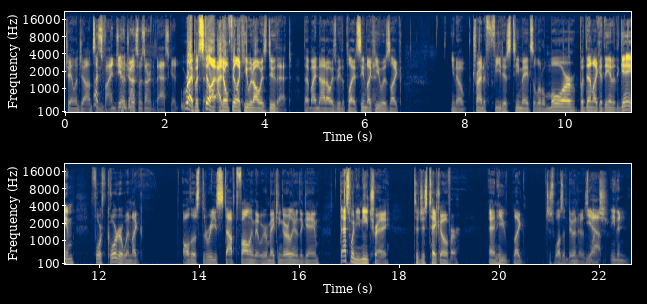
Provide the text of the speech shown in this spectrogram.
Jalen Johnson. That's fine. Jalen Johnson was under the basket. Right, but still, I, I don't feel like he would always do that. That might not always be the play. It seemed like he was like, you know, trying to feed his teammates a little more. But then, like at the end of the game, fourth quarter, when like all those threes stopped falling that we were making earlier in the game, that's when you need Trae to just take over, and he like just wasn't doing it as Yeah. much. Even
